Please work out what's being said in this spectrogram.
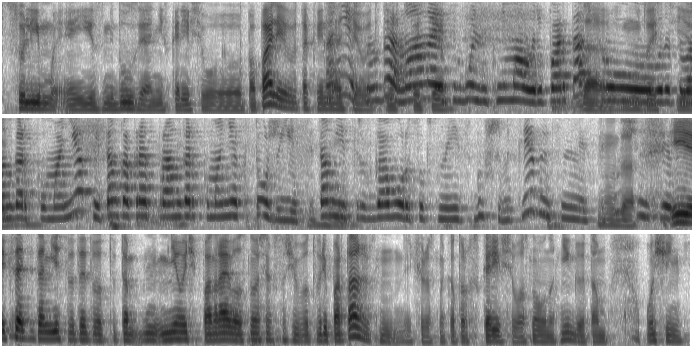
Сулим из «Медузы», они, скорее всего, попали так или иначе. Конечно, да, но она я... тем более снимала репортаж да, про ну, вот этого я... ангарского маньяка, и там как раз про ангарского маньяка тоже есть, и там mm. есть разговоры, собственно, и с бывшими следователями, и с текущими ну, да. следователями. И, кстати, там есть вот это вот, там мне очень понравилось, но, во всяком случае, вот в репортажах, еще раз, на которых, скорее всего, основана книга, там очень...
